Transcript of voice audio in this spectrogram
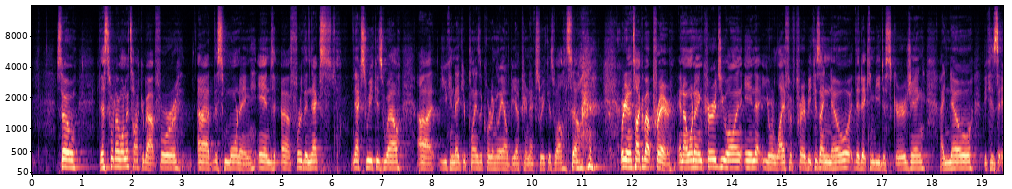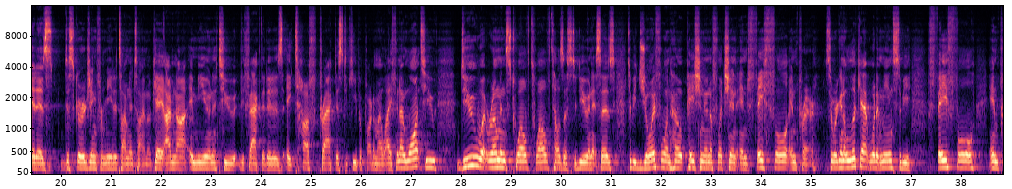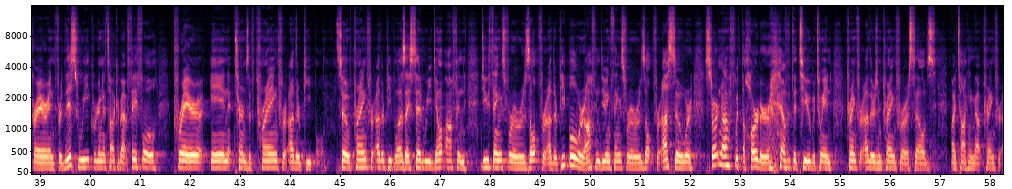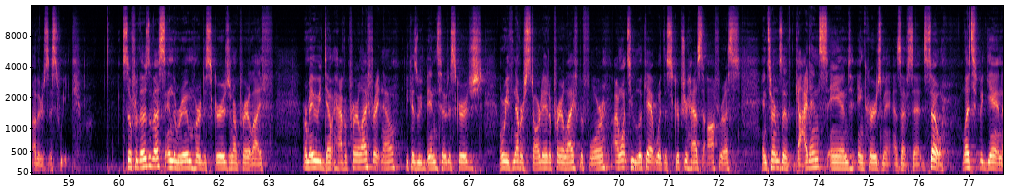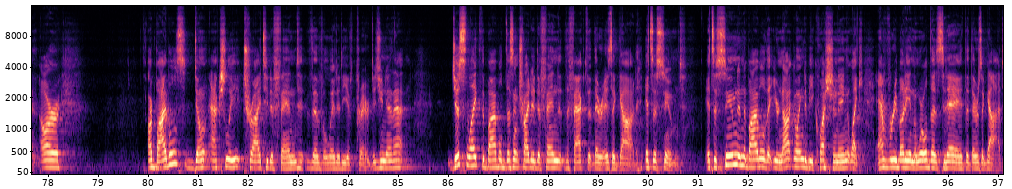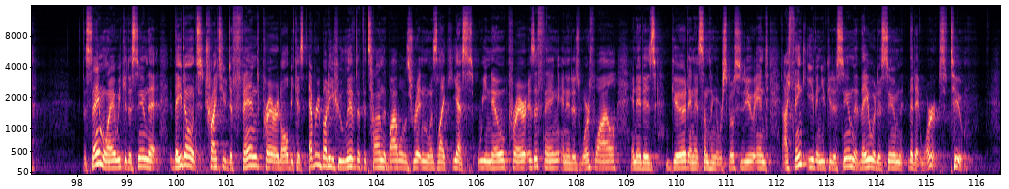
So that's what I want to talk about for uh, this morning and uh, for the next next week as well. Uh, you can make your plans accordingly. I'll be up here next week as well. So, we're going to talk about prayer. And I want to encourage you all in, in, your life of prayer because I know that it can be discouraging. I know because it is discouraging for me to time to time, okay? I'm not immune to the fact that it is a tough practice to keep a part of my life. And I want to do what Romans 12 12 tells us to do. And it says to be joyful in hope, patient in affliction, and faithful in prayer. So, we're going to look at what it means to be faithful in prayer. And for this week, we're going to talk about faithful prayer in terms of praying for other people. So, praying for other people, as I said, we don't often do things for a result for other people. We're often doing things for a result for us. So, we're starting off with the harder of the two between praying for others and praying for ourselves by talking about praying for others this week. So, for those of us in the room who are discouraged in our prayer life, or maybe we don't have a prayer life right now because we've been so discouraged or we've never started a prayer life before, I want to look at what the scripture has to offer us in terms of guidance and encouragement, as I've said. So let's begin. Our, Our Bibles don't actually try to defend the validity of prayer. Did you know that? Just like the Bible doesn't try to defend the fact that there is a God, it's assumed. It's assumed in the Bible that you're not going to be questioning, like everybody in the world does today, that there's a God. The same way, we could assume that they don't try to defend prayer at all because everybody who lived at the time the Bible was written was like, yes, we know prayer is a thing and it is worthwhile and it is good and it's something that we're supposed to do. And I think even you could assume that they would assume that it works too.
